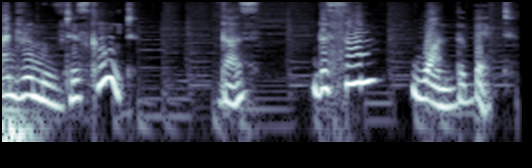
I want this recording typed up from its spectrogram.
and removed his coat. Thus, the sun won the bet.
